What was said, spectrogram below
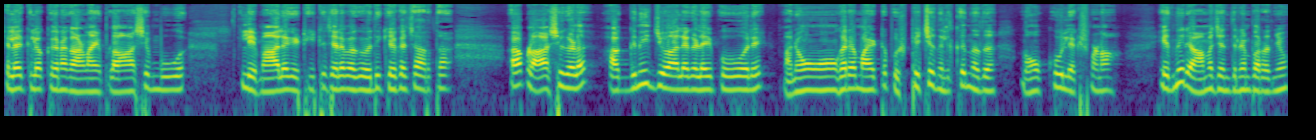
ചിലക്കിലൊക്കെ ഇങ്ങനെ കാണാം. ഈ പ്ലാശിൻ പൂവ് ഇല്ലേ? മാല കെട്ടിയിട്ട് ചില ഭഗവതിക്കൊക്കെ ചേർത്ത. ആ പ്ലാഷുകൾ അഗ്നിജ്വാലകളെ പോലെ മനോഹരമായിട്ട് പുഷ്പിച്ച് നിൽക്കുന്നത് നോക്കൂ ലക്ഷ്മണ. എന്ന് രാമചന്ദ്രൻ പറഞ്ഞു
